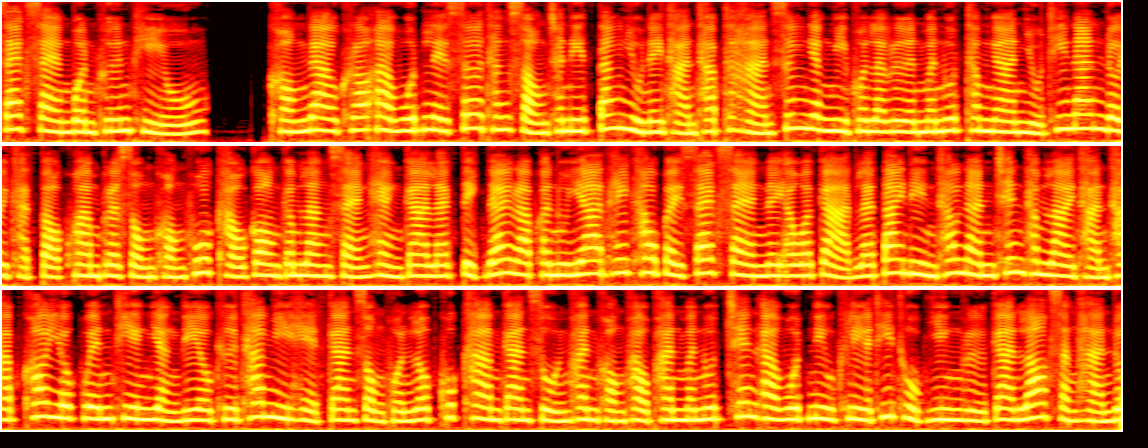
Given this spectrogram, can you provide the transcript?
แทรกแซงบนพื้นผิว ของดาวเคราะห์อาวุธเลเซอร์ทั้งสองชนิดตั้งอยู่ในฐานทัพทหาร ซึ่งยังมีพลเรือนมนุษย์ทำงานอยู่ที่นั่นโดยขัดต่อความประสงค์ของพวกเขากองกำลังแสงแห่งกาแล็กติกได้รับอนุญาตให้เข้าไปแทรกแซงในอวกาศและใต้ดินเท่านั้น เช่นทำลายฐานทัพข้อยกเว้นเพียงอย่างเดียว คือถ้ามีเหตุการณ์ส่งผลลบคุกคามการสูญพันธุ์ของเผ่าพันธุ์มนุษย์เช่นอาวุธนิวเคลียร์ที่ถูกยิงหรือการลอบสังหารโด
